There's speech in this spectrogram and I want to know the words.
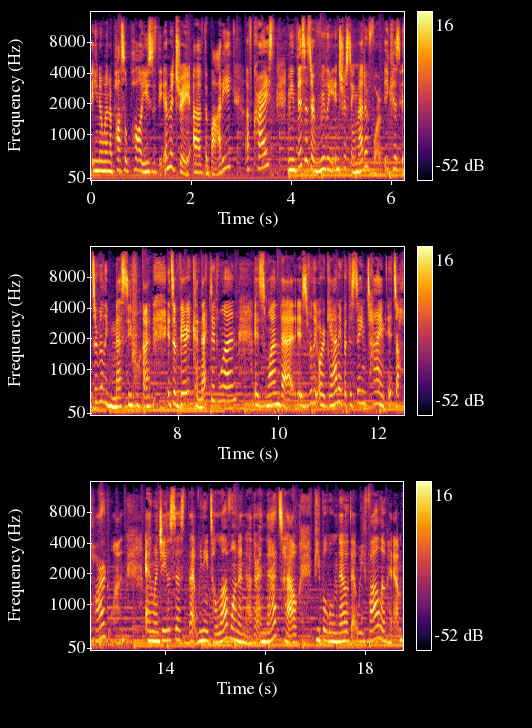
You know, when Apostle Paul uses the imagery of the body of Christ, I mean, this is a really interesting metaphor because it's a really really messy one. It's a very connected one. It's one that is really organic, but at the same time, it's a hard one. And when Jesus says that we need to love one another, and that's how people will know that we follow him,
